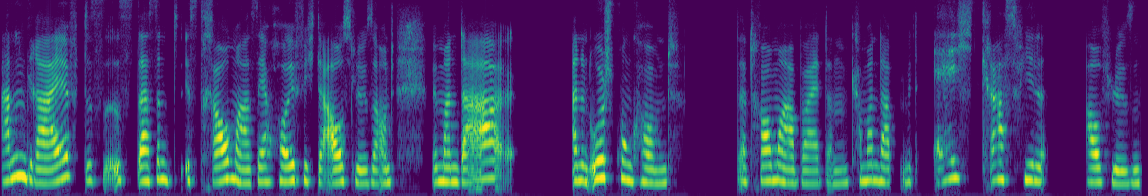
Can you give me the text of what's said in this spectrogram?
angreift, das ist, das sind, ist Trauma sehr häufig der Auslöser. Und wenn man da an den Ursprung kommt, der Traumaarbeit, dann kann man damit echt krass viel auflösen.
